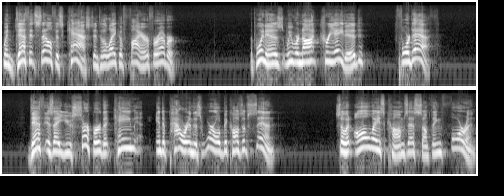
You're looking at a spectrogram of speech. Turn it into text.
when death itself is cast into the lake of fire forever. The point is, we were not created for death. Death is a usurper that came into power in this world because of sin. So it always comes as something foreign.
